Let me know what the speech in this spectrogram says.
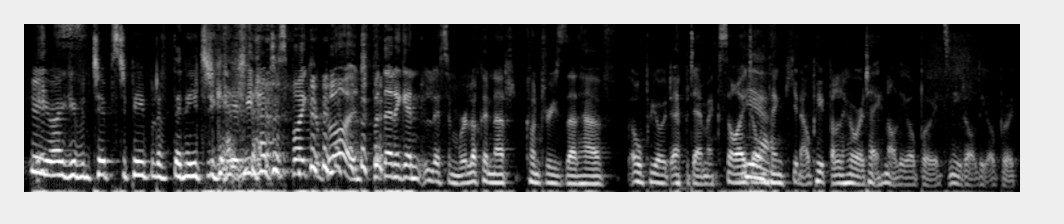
Here you are giving tips to people if they need to get If you need to spike your blood, but then again, listen, we're looking at countries that have opioid epidemics, so I don't Yeah. think you know people who are taking all the opioids need all the opioids.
